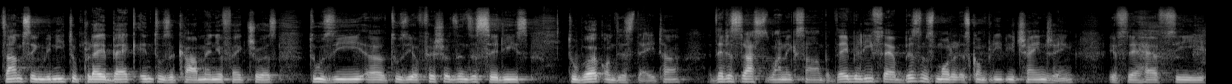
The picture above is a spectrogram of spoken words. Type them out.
something we need to play back into the car manufacturers, to the, uh, to the officials in the cities, to work on this data. That is just one example. They believe their business model is completely changing if they have the,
